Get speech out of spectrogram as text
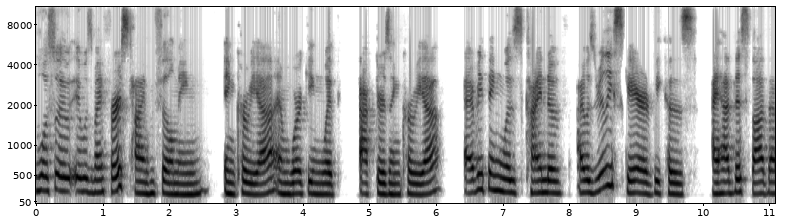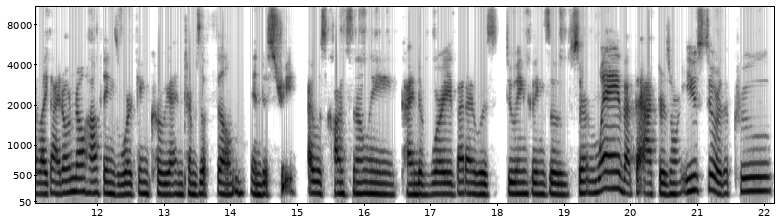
Well, so it was my first time filming in Korea and working with actors in Korea everything was kind of, I was really scared because I had this thought that like I don't know how things work in Korea in terms of film industry. I was constantly kind of worried that I was doing things a certain way that the actors weren't used to or the crew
